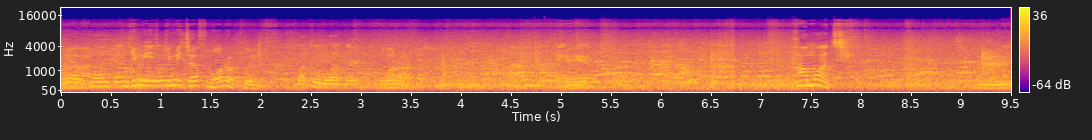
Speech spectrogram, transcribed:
We have Mountain give me give me just water, please. Bottled water. Water. Thank Okay. you. How much? 음,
